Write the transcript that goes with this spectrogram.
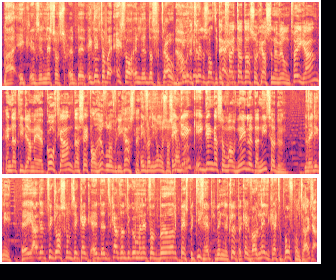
Maar ik, het is net zoals, eh, ik denk dat wij echt wel, en eh, dat vertrouwen begin Nou, ik het, inmiddels wel te het krijgen. feit dat dat soort gasten naar Willem II gaan en dat die daarmee akkoord gaan, dat zegt al heel veel over die gasten. Een van de jongens was Ik denk, ik denk dat zo'n Wout Nederland dat niet zou doen. Dat weet ik niet. Eh, ja, dat vind ik lastig om te zeggen. Kijk, eh, het gaat natuurlijk maar net wat welk perspectief heb je binnen de club. hè. Kijk, Wout Nelen krijgt een profcontract, Ja.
